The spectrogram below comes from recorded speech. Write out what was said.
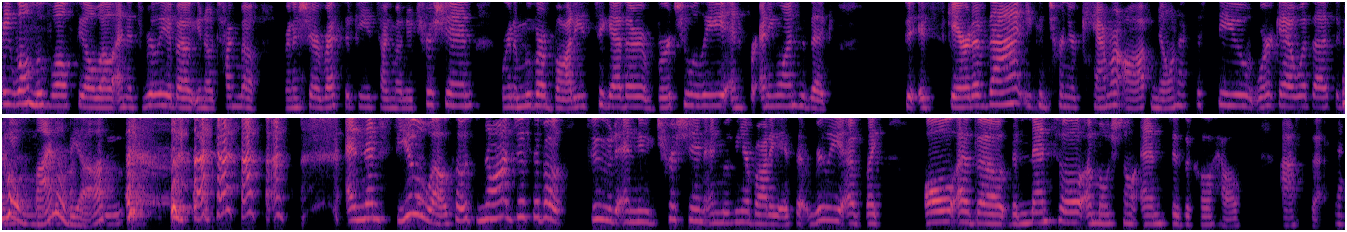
Eat well, move well, feel well. And it's really about, you know, talking about we're going to share recipes, talking about nutrition. We're going to move our bodies together virtually. And for anyone who like is scared of that, you can turn your camera off. No one has to see you work out with us. oh, mine will be off. and then feel well. So it's not just about food and nutrition and moving your body. It's really a, like all about the mental, emotional, and physical health aspects. Yes.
